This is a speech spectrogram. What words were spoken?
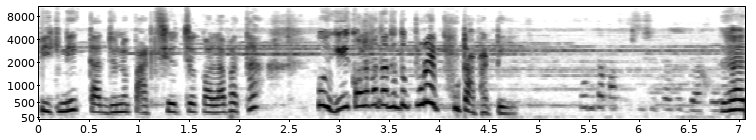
পিকনিক তার জন্য পাচ্ছি হচ্ছে কলা পাতা ওই এই কলা পাতাটা তো পুরাই ফুটাফাটি। হ্যাঁ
